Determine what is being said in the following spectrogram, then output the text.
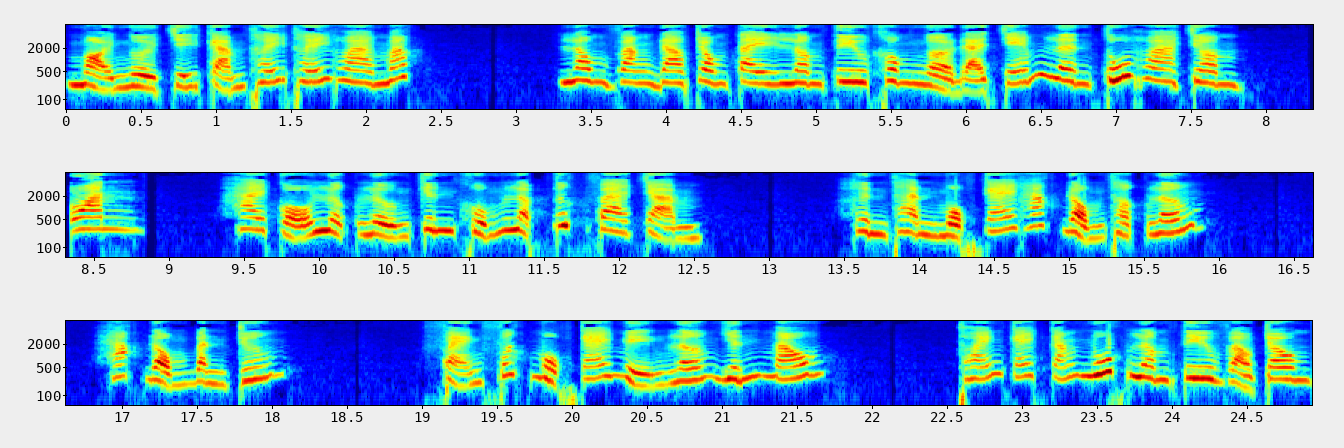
Mọi người chỉ cảm thấy thấy hoa mắt. Long văn đao trong tay lâm tiêu không ngờ đã chém lên tú hoa châm. Oanh! Hai cổ lực lượng kinh khủng lập tức va chạm. Hình thành một cái hắc động thật lớn. Hắc động bành trướng. Phản phất một cái miệng lớn dính máu. Thoáng cái cắn nuốt lâm tiêu vào trong.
